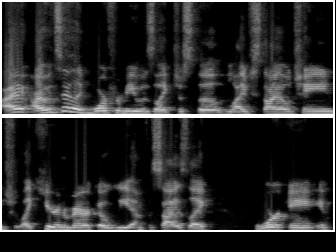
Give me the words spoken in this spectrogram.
I, I would say like more for me was like just the lifestyle change. Like here in America, we emphasize like working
